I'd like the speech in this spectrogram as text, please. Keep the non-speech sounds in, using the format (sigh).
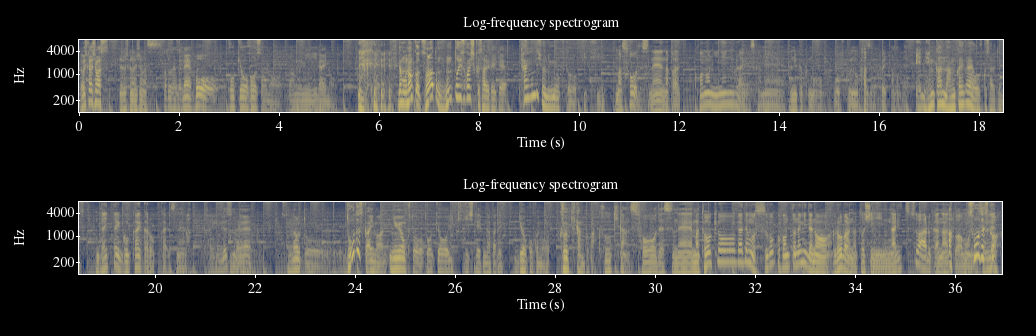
よろしくお願いします。よろしくお願いします。加藤先生ね某公共放送の番組以来のでもなんかその後も本当忙しくされていて大変でしょうニューヨークと行きまあそうですね。なんかこの2年ぐらいですかね。とにかくもう往復の数が増えたので。え年間何回ぐらい往復されてるんですか？だいたい5回か6回ですね。大変ですね、うん。そうなるとどうですか？今ニューヨークと東京を行き来している中で両国の空気感とか。空気感そうですね。まあ東京がでもすごく本当の意味でのグローバルな都市になりつつはあるかなとは思うんですよね。そうですか。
